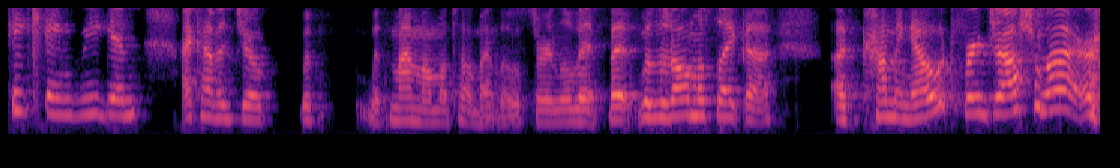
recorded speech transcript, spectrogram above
became vegan, I kind of joke with with my mom. I'll tell my little story a little bit. But was it almost like a a coming out for Joshua, or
